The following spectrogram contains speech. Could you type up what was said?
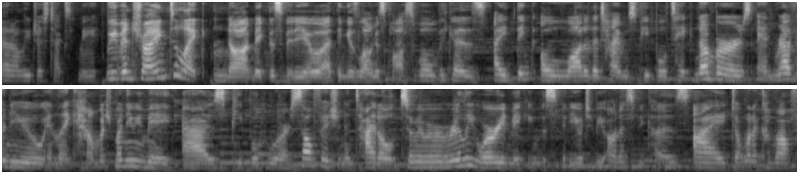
Natalie just texted me. We've been trying to like not make this video I think as long as possible because I think a lot of the times people take numbers and revenue and like how much money we make as people who are selfish and entitled. So we were really worried making this video to be honest because I don't want to come off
